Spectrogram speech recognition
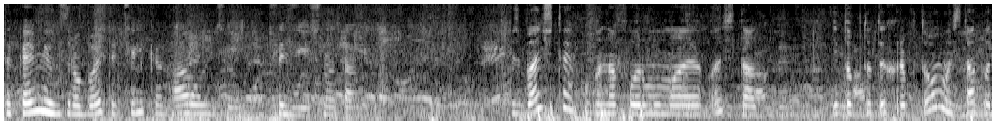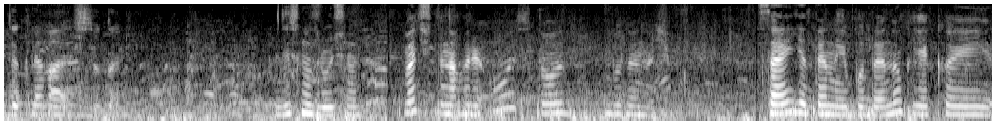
Таке міг зробити тільки Гауді. Це дійсно так. Ось бачите, яку вона форму має? Ось так. І тобто ти хребтом ось так от як лягаєш сюди. Дійсно зручно. Бачите, на горі ось тут будиночок. Це єдиний будинок, який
